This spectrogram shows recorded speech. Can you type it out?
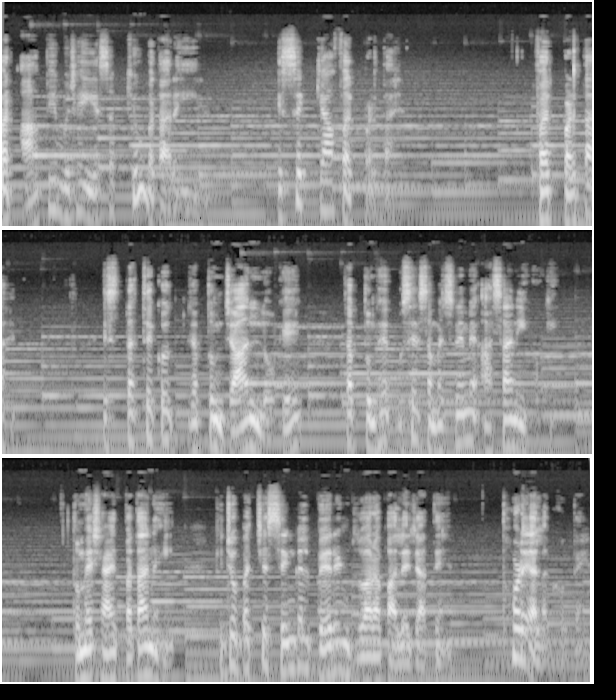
और आप भी मुझे ये सब क्यों बता रही हैं? इससे क्या फ़र्क पड़ता है? फ़र्क पड़ता है। इस तथ्य को जब तुम जान लोगे, तब तुम्हें उसे समझने में आसानी होगी। तुम्हें शायद पता नहीं कि जो बच्चे सिंगल पेरेंट द्वारा पाले जाते हैं, थोड़े अलग होते हैं।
